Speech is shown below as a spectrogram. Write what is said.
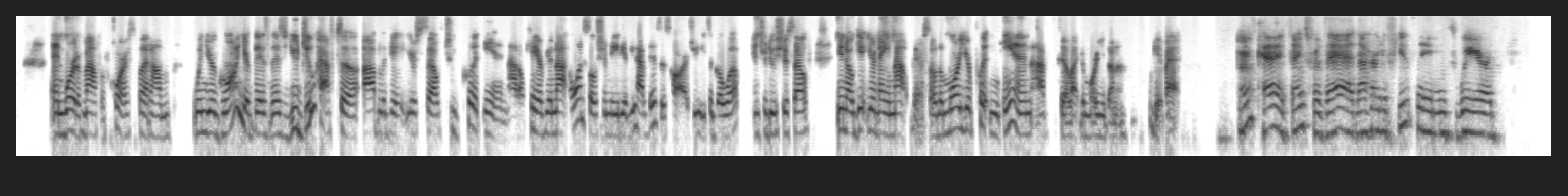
and word of mouth, of course. But um, when you're growing your business, you do have to obligate yourself to put in. I don't care if you're not on social media, if you have business cards, you need to go up, introduce yourself, you know, get your name out there. So the more you're putting in, I feel like the more you're going to get back. Okay, thanks for that. And I heard a few things where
